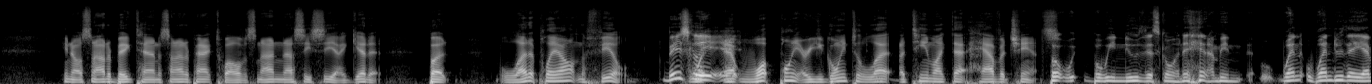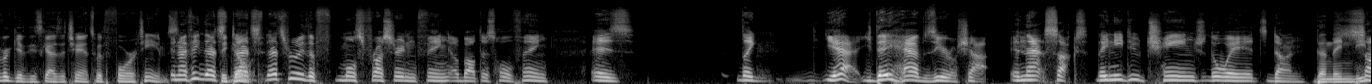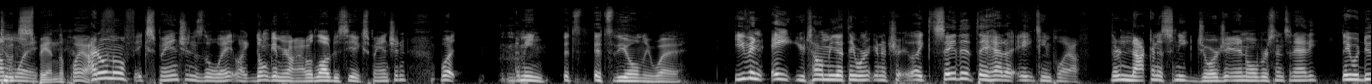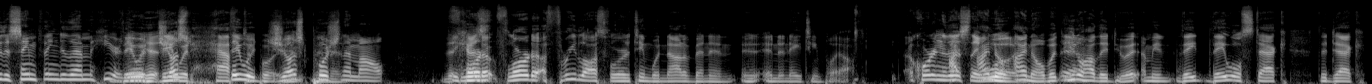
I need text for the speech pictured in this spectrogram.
you know it's not a Big 10 it's not a Pac 12 it's not an SEC I get it but let it play out in the field Basically, What- at what point are you going to let a team like that have a chance but we, but we knew this going in. I mean, when when do they ever give these guys a chance with four teams? And I think that's that's that's really the f- most frustrating thing about this whole thing is like yeah, they have zero shot and that sucks. They need to change the way it's done. then they need some to way. expand the playoff I don't know if expansion's the way. Like don't get me wrong, I would love to see expansion, but I mean, it's it's the only way. Even 8, you're telling me that they weren't going to tra- like say that they had an 18 playoff. They're not going to sneak Georgia in over Cincinnati. They would do the same thing to them here. They, would they just would have they would just push them out. The- because- Florida, Florida, a three-loss Florida team would not have been in in, in an 18 playoff. According to this, I, they I would. know, I know, but Yeah. you know how they do it. I mean, they they will stack the deck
